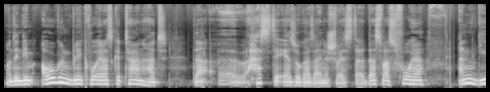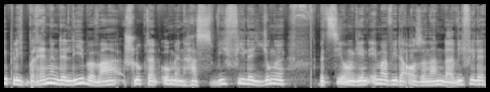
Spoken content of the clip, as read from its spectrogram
Und in dem Augenblick, wo er das getan hat, da äh, hasste er sogar seine Schwester. Das, was vorher angeblich brennende Liebe war, schlug dann um in Hass. Wie viele junge Beziehungen gehen immer wieder auseinander? Wie viele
